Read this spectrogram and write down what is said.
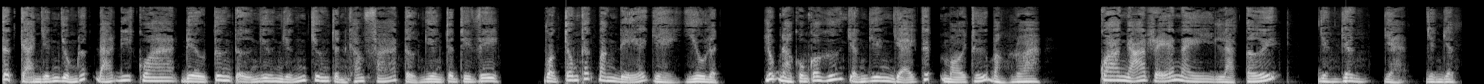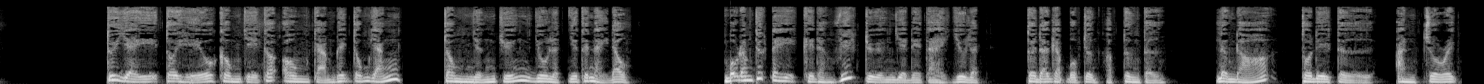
Tất cả những vùng đất đã đi qua đều tương tự như những chương trình khám phá tự nhiên trên TV hoặc trong các băng đĩa về du lịch. Lúc nào cũng có hướng dẫn viên giải thích mọi thứ bằng loa. Qua ngã rẽ này là tới, dân dân và dân dân. Tuy vậy tôi hiểu không chỉ có ông cảm thấy trống vắng trong những chuyến du lịch như thế này đâu. Một năm trước đây khi đang viết truyện về đề tài du lịch, tôi đã gặp một trường hợp tương tự. Lần đó tôi đi từ Anchorage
